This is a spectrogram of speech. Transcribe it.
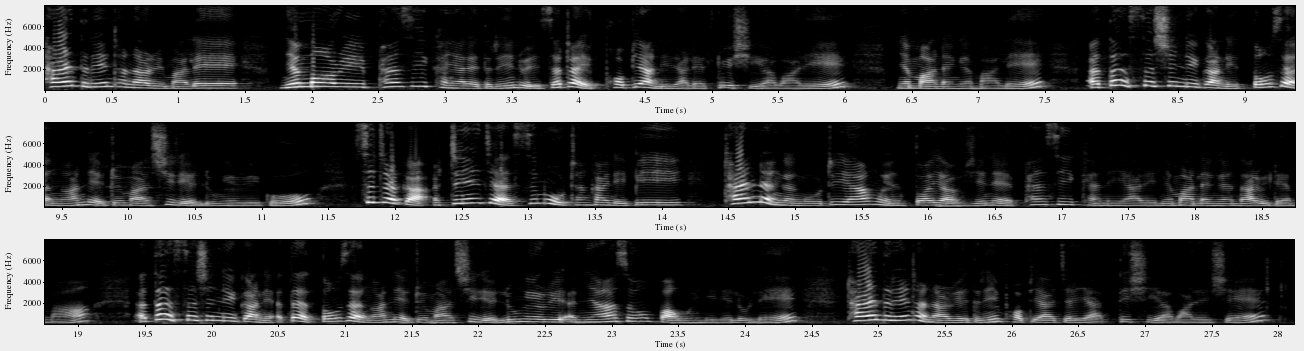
ထိုင်းသတင်းဌာနတွေမှာလည်းမြန်မာတွေဖမ်းဆီးခံရတဲ့သတင်းတွေဇက်တိုက်ဖော်ပြနေတာလည်းတွေ့ရှိရပါတယ်။မြန်မာနိုင်ငံမှာလည်းအသက်18နှစ်ကနေ35နှစ်အတွင်းမှာရှိတဲ့လူငယ်တွေကိုစစ်တပ်ကအတင်းအကျပ်စစ်မှုထမ်းခိုင်းနေပြီးထိုင်းနိုင်ငံကိုတရားဝင်သွားရောက်ရင်းနဲ့ဖမ်းဆီးခံရတဲ့မြန်မာနိုင်ငံသားတွေထဲမှာအသက်16နှစ်ကနေအသက်35နှစ်အတွင်းမှာရှိတဲ့လူငယ်တွေအများဆုံးပါဝင်နေတယ်လို့လည်းထိုင်းသတင်းဌာနတွေရဲ့သတင်းဖော်ပြချက်အရသိရှိရပါတယ်ရှင်။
